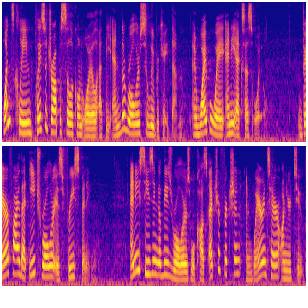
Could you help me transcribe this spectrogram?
Once clean, place a drop of silicone oil at the end of the rollers to lubricate them, and wipe away any excess oil. Verify that each roller is free spinning. Any seizing of these rollers will cause extra friction and wear and tear on your tube.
